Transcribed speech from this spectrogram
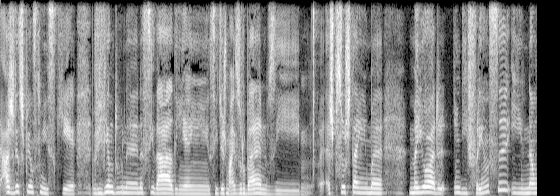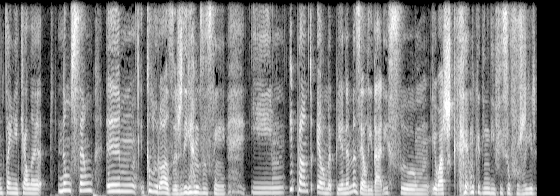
às vezes penso nisso, que é vivendo na, na cidade e em sítios mais urbanos e as pessoas têm uma maior indiferença e não têm aquela não são hum, calorosas, digamos assim. E, e, pronto, é uma pena, mas é lidar. Isso eu acho que é um bocadinho difícil fugir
